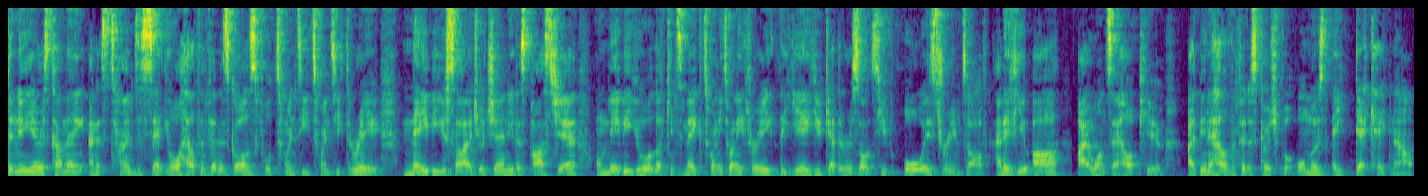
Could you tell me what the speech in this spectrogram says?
The new year is coming and it's time to set your health and fitness goals for 2023. Maybe you started your journey this past year, or maybe you're looking to make 2023 the year you get the results you've always dreamed of. And if you are, I want to help you. I've been a health and fitness coach for almost a decade now.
